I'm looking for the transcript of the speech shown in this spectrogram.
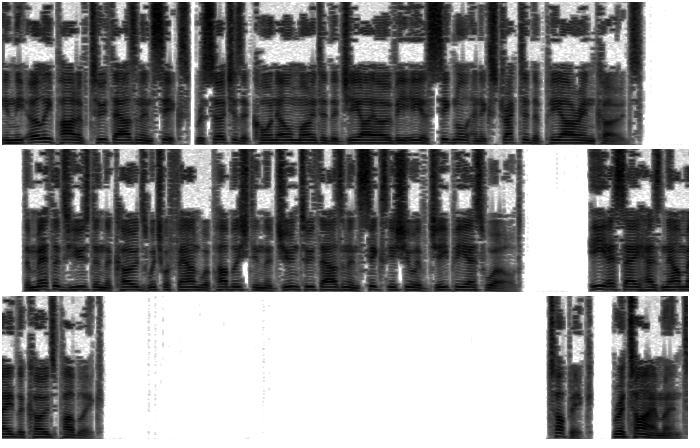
In the early part of 2006, researchers at Cornell monitored the GIOVE A signal and extracted the PRN codes. The methods used and the codes which were found were published in the June 2006 issue of GPS World. ESA has now made the codes public. Topic: Retirement.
